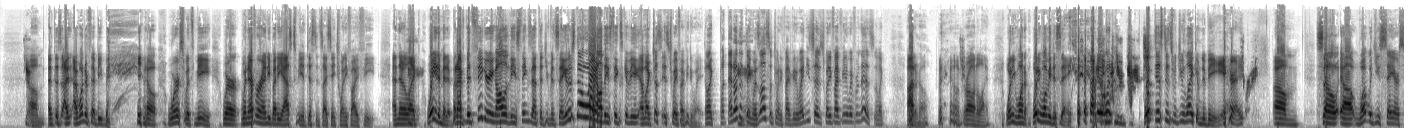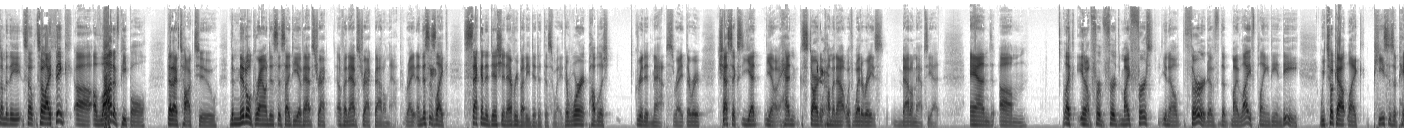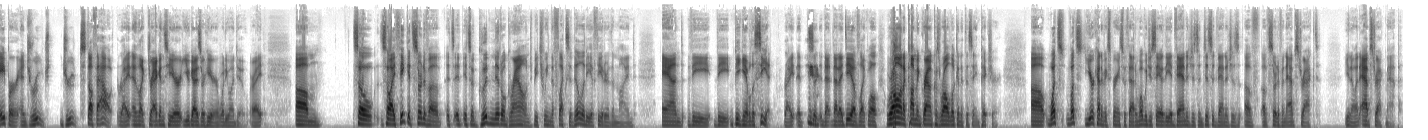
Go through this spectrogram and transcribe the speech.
Yeah. Um, and this, I, I wonder if that'd be, you know, worse with me, where whenever anybody asks me a distance, I say 25 feet. And they're like, wait a minute, but I've been figuring all of these things out that you've been saying. There's no way all these things can be. I'm like, just it's 25 feet away. I'm like, but that other thing was also 25 feet away, and you said it's 25 feet away from this. I'm like, I don't know. They're all in a line. What do you want? What do you want me to say? what, what distance would you like him to be? right. Um, so, uh, what would you say are some of the so so I think uh, a lot of people that I've talked to, the middle ground is this idea of abstract of an abstract battle map, right? And this is like second edition. Everybody did it this way. There weren't published gridded maps, right? There were Chessex yet, you know, hadn't started Yeah. coming out with wet erase battle maps yet, and um, like you know, for for my first you know third of the my life playing D and D, we took out like pieces of paper and drew drew stuff out, right? And like dragons here, you guys are here. What do you want to do, right? Um, so so I think it's sort of a it's it, it's a good middle ground between the flexibility of theater of the mind and the the being able to see it, right? It's that that idea of like, well, we're all on a common ground because we're all looking at the same picture. Uh, what's what's your kind of experience with that, and what would you say are the advantages and disadvantages of of sort of an abstract, you know, an abstract map?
